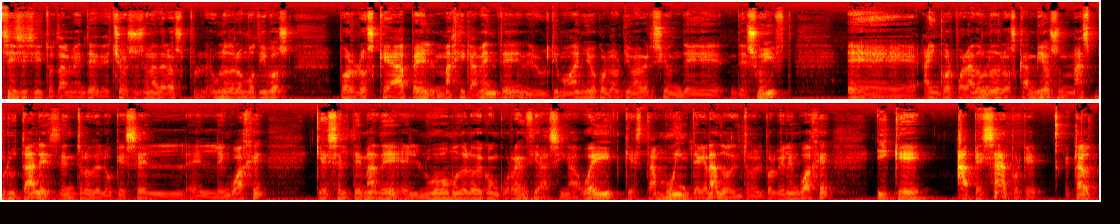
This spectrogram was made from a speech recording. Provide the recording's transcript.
Sí, sí, sí, totalmente. De hecho, eso es una de los, uno de los motivos por los que Apple mágicamente, en el último año, con la última versión de, de Swift, eh, ha incorporado uno de los cambios más brutales dentro de lo que es el, lenguaje, que es el tema del nuevo modelo de concurrencia sin await, que está muy integrado dentro del propio lenguaje y que, a pesar, porque, claro,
